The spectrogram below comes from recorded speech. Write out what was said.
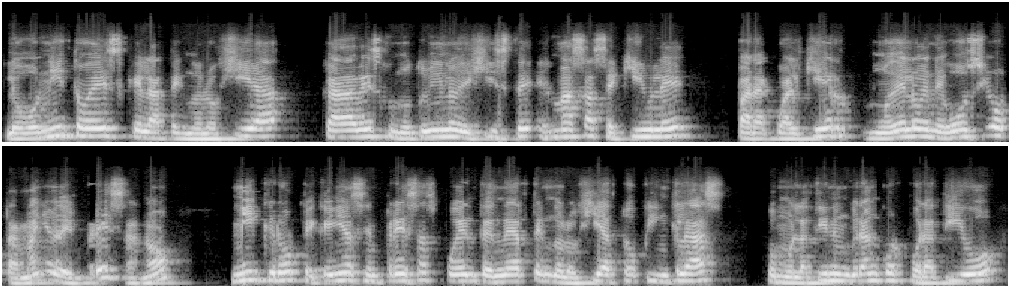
Lo bonito es que la tecnología cada vez, como tú bien lo dijiste, es más asequible para cualquier modelo de negocio o tamaño de empresa, ¿no? Micro, pequeñas empresas pueden tener tecnología top in class, como la tiene un gran corporativo,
